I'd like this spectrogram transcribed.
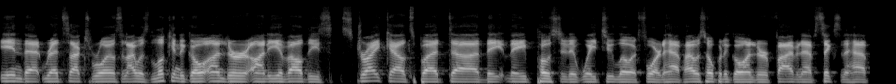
in that Red Sox Royals. And I was looking to go under on Eovaldi's strikeouts, but uh, they, they posted it way too low at four and a half. I was hoping to go under five and a half, six and a half.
